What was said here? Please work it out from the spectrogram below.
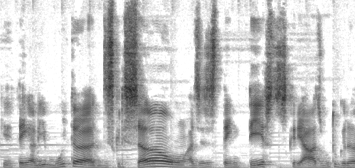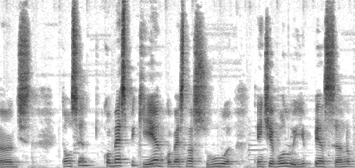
que tem ali muita descrição, às vezes tem textos criados muito grandes. Então você comece pequeno, comece na sua, tente evoluir pensando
